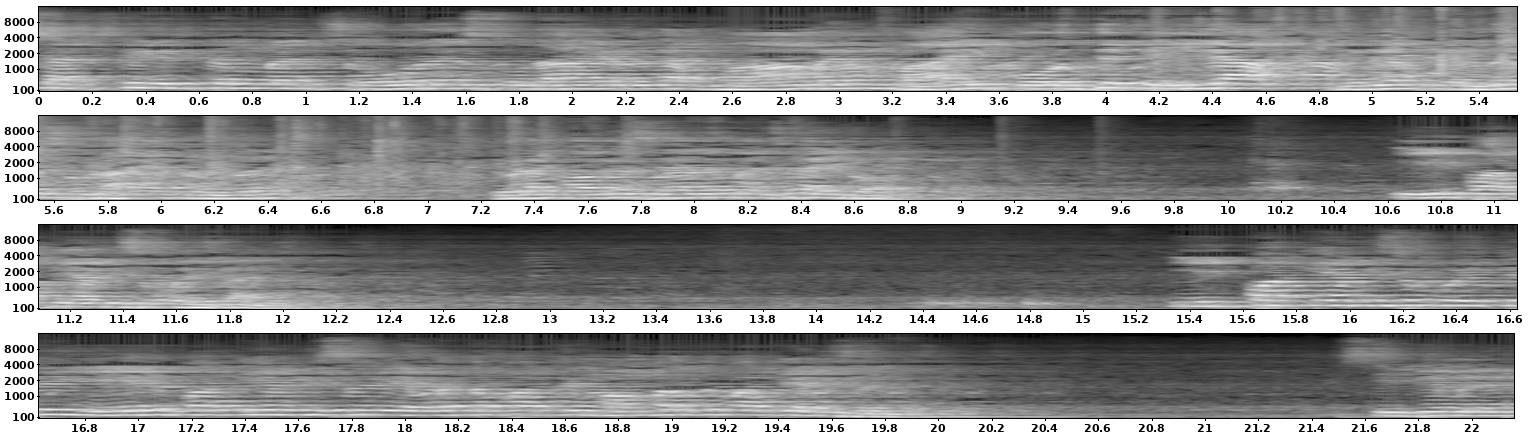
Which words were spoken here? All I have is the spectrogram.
ശക്തി കിട്ടുന്ന ചോറ് സുധാകരന്റെ മാമനും വാരി കൊടുത്തിട്ടില്ല. നിങ്ങൾക്ക് എന്ത് സുധാകരനെന്ന് ഇവിടെ കോൺഗ്രസ്സുകാരെ മനസ്സിലായിക്കോ? ഈ പാർട്ടി ഓഫീസ് പോയിക്കാൻ ഈ പാർട്ടി ഓഫീസിൽ പോയിട്ട് ഏത് പാർട്ടി ഓഫീസ്? എവിടത്തെ പാർട്ടി? മമ്പറത്ത് പാർട്ടി ഓഫീസുണ്ട് സി പി എമ്മിന്.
